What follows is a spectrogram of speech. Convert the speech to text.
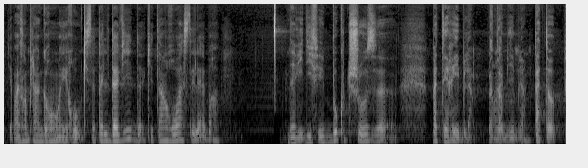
il y a par exemple un grand héros qui s'appelle David, qui est un roi célèbre. David, il fait beaucoup de choses euh, pas terribles dans la Bible, pas top.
